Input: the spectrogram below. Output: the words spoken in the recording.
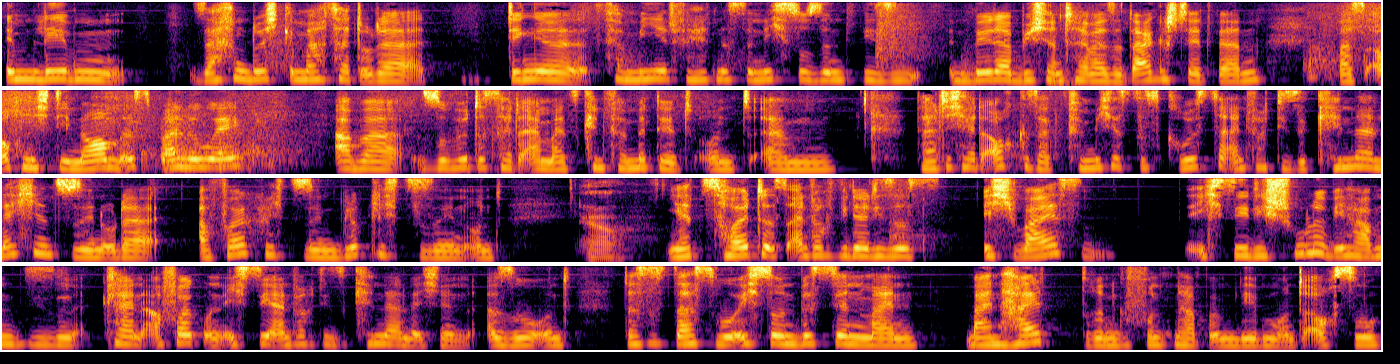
im Leben Sachen durchgemacht hat oder Dinge, Familienverhältnisse nicht so sind, wie sie in Bilderbüchern teilweise dargestellt werden, was auch nicht die Norm ist, by the way. Aber so wird es halt einem als Kind vermittelt. Und ähm, da hatte ich halt auch gesagt, für mich ist das Größte einfach, diese Kinder lächeln zu sehen oder erfolgreich zu sehen, glücklich zu sehen. Und ja. jetzt heute ist einfach wieder dieses, ich weiß, ich sehe die Schule, wir haben diesen kleinen Erfolg und ich sehe einfach diese Kinder lächeln. Also und das ist das, wo ich so ein bisschen mein, mein Halt drin gefunden habe im Leben und auch so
